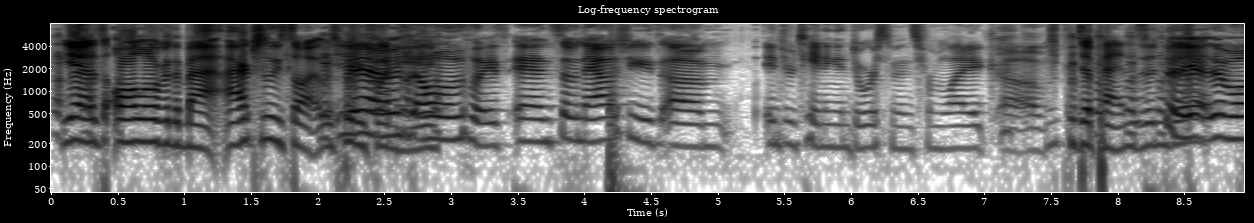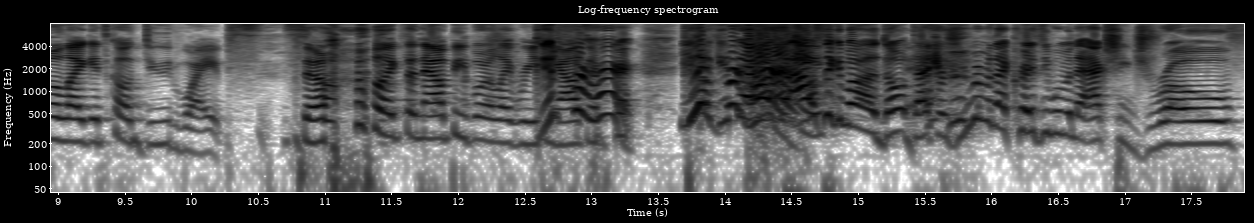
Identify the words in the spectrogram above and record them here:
Yeah, it's all over the mat. I actually saw it. It was pretty yeah, funny. it was all over the place. And so now she's um entertaining endorsements from like um Depends. And yeah, well like it's called dude wipes. So like so now people are like reaching Good out for to her. Yeah, Good get for that. her. I was thinking about adult diapers. You remember that crazy woman that actually drove,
